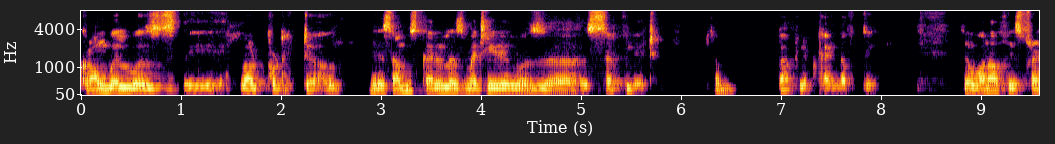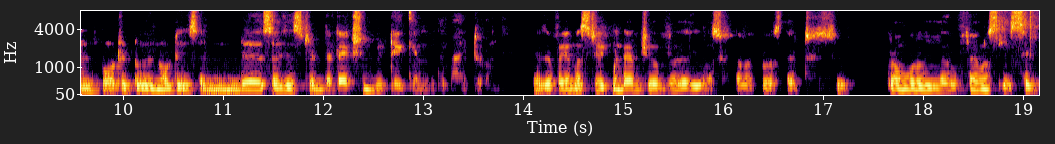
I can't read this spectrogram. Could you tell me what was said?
Cromwell was the Lord Protector, some scurrilous material was uh, circulated, some pamphlet kind of thing. So one of his friends brought it to his notice and uh, suggested that action be taken in the matter. There's a famous statement, I'm sure uh, you must have come across that. So Cromwell famously said,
